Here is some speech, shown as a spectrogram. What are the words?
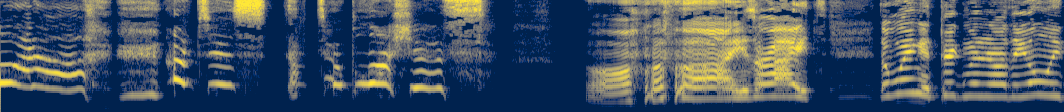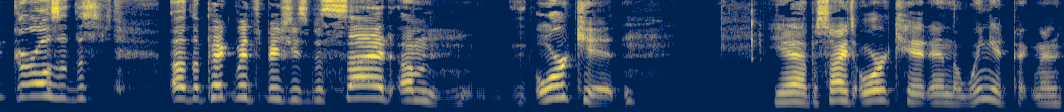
wanna! I'm just, I'm too blushes! Oh, he's right! The winged Pikmin are the only girls of the, of the Pikmin species beside, um, Orchid. Yeah, besides Orchid and the winged Pikmin.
